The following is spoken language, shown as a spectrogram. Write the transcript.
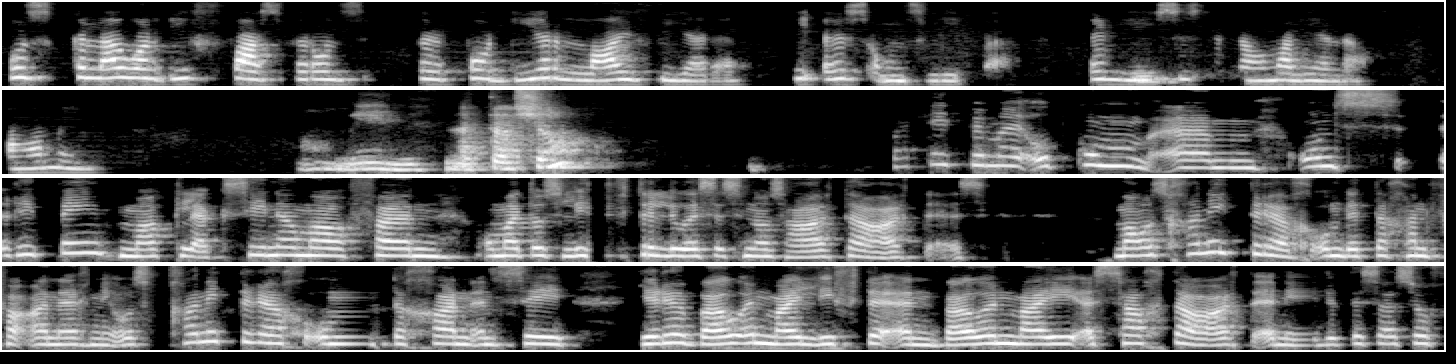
ons klou aan U vas vir ons vir vir deur life Here. U is ons liefde. In Jesus se naam alleen. Amen. Amen. Natasha? Wat net by my opkom, ehm um, ons repent maklik, sê nou maar van omdat ons liefdeloos is en ons harte hard is. Maar ons gaan nie terug om dit te gaan verander nie. Ons gaan nie terug om te gaan en sê Here bou in my liefde in, bou in my 'n sagte hart in nie. Dit is asof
